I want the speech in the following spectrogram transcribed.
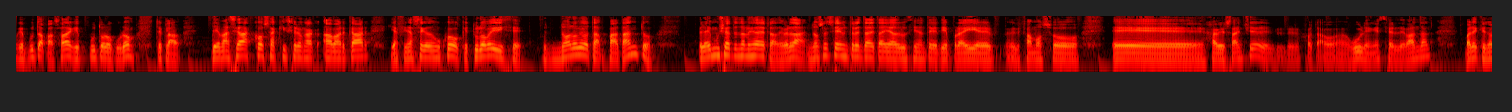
qué puta pasada, qué puto locurón. Entonces, claro, demasiadas cosas quisieron abarcar y al final se quedó un juego que tú lo ves y dices, pues no lo veo para tanto pero hay mucha tecnología detrás, de verdad. No sé si hay un 30 detalles alucinante que tiene por ahí el, famoso eh, Javier Sánchez, el, J. Gulen este, el de Vandal, ¿vale? Que no,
